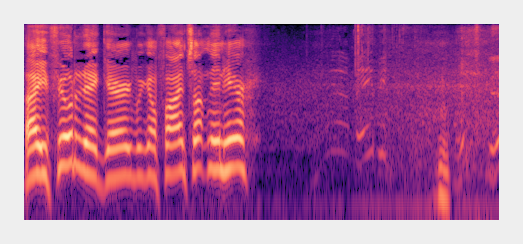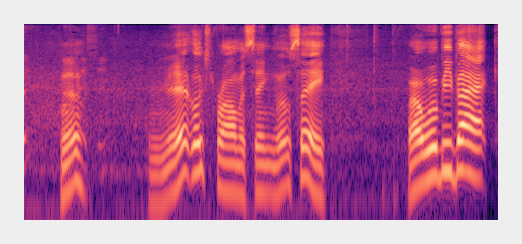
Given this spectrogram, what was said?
how you feel today, Gary? We going to find something in here? Yeah, maybe. Looks good. Yeah. It looks promising. We'll see. Well, we'll be back.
